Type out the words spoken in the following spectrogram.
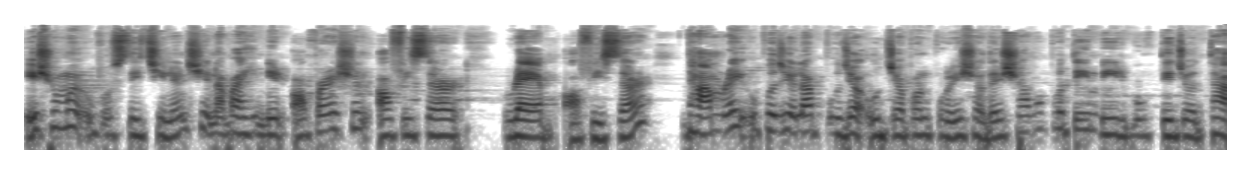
এ সময় উপস্থিত ছিলেন সেনাবাহিনীর operation officer, RAB officer, Dhamrai upazila puja উদযাপন পরিষদের সভাপতি বীর মুক্তিযোদ্ধা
